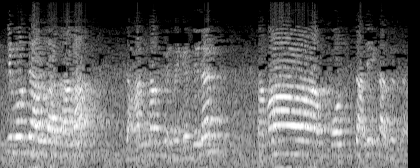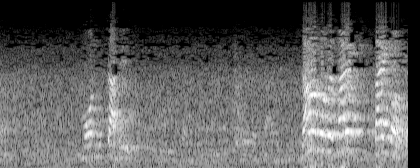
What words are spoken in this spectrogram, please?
ইতিমধ্যে আল্লাহ তালা জাহান্নামকে ডেকে দিলেন তাম চাহি কাজের দ্বারা মন চাহি যা মনে চায় তাই করবে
